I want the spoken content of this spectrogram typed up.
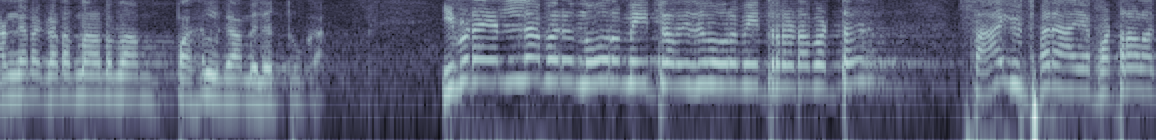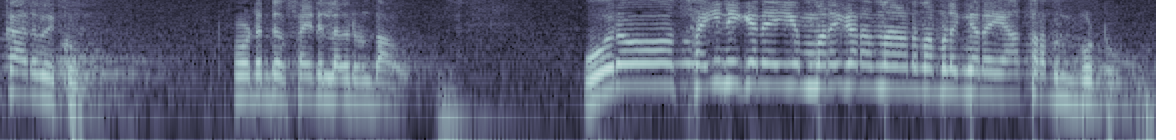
അങ്ങനെ കടന്നാണ് നാം പഹൽഗാമിലെത്തുക. ഇവിടെ എല്ലാം ഒരു നൂറ് മീറ്റർ ഇരുന്നൂറ് മീറ്റർ ഇടപെട്ട് സായുധരായ പട്ടാളക്കാർ നിൽക്കും. റോഡിന്റെ സൈഡിൽ അവരുണ്ടാവും. ഓരോ സൈനികനെയും മറികടന്നാണ് നമ്മൾ ഇങ്ങനെ യാത്ര മുൻപോട്ട് പോകുക.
